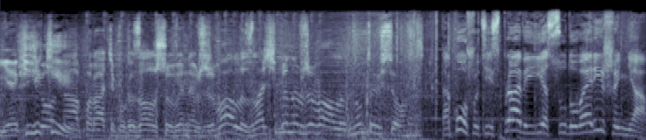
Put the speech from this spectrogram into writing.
Якщо на апараті показали, що ви не вживали, значить ви не вживали. Ну то й все. Також у цій справі є судове рішення,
